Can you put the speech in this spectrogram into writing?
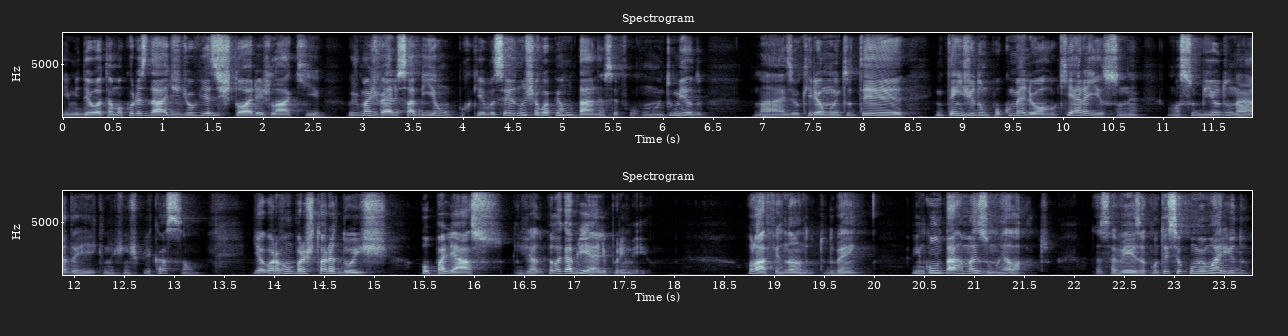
E me deu até uma curiosidade de ouvir as histórias lá que os mais velhos sabiam, porque você não chegou a perguntar, né? Você ficou com muito medo. Mas eu queria muito ter entendido um pouco melhor o que era isso, né? Uma subida do nada aí que não tinha explicação. E agora vamos para a história 2, O Palhaço, enviado pela Gabriele por e-mail. Olá, Fernando, tudo bem? Vim contar mais um relato. Dessa vez aconteceu com meu marido,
